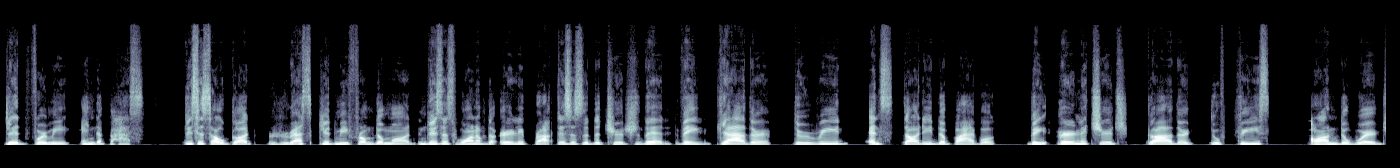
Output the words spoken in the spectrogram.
did for me in the past. This is how God rescued me from the mud. And this is one of the early practices that the church did. They gather to read and study the Bible. The early church gathered to feast on the word.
